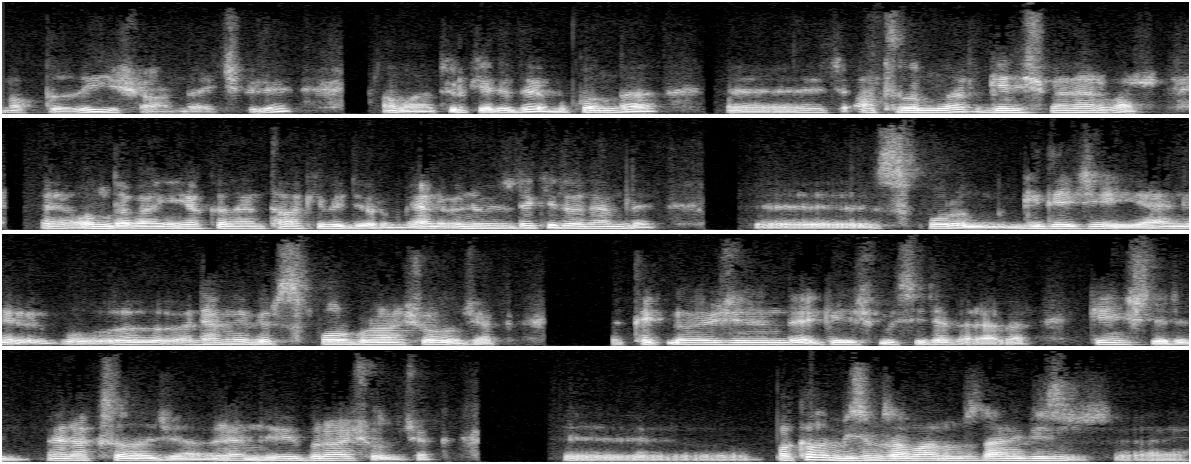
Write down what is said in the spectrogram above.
noktada değil şu anda hiçbiri. Ama Türkiye'de de bu konuda e, atılımlar, gelişmeler var. E, onu da ben yakından takip ediyorum. Yani önümüzdeki dönemde e, sporun gideceği yani bu e, önemli bir spor branşı olacak. Teknolojinin de gelişmesiyle beraber gençlerin merak salacağı önemli bir branş olacak. E, bakalım bizim zamanımızda hani biz yani,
